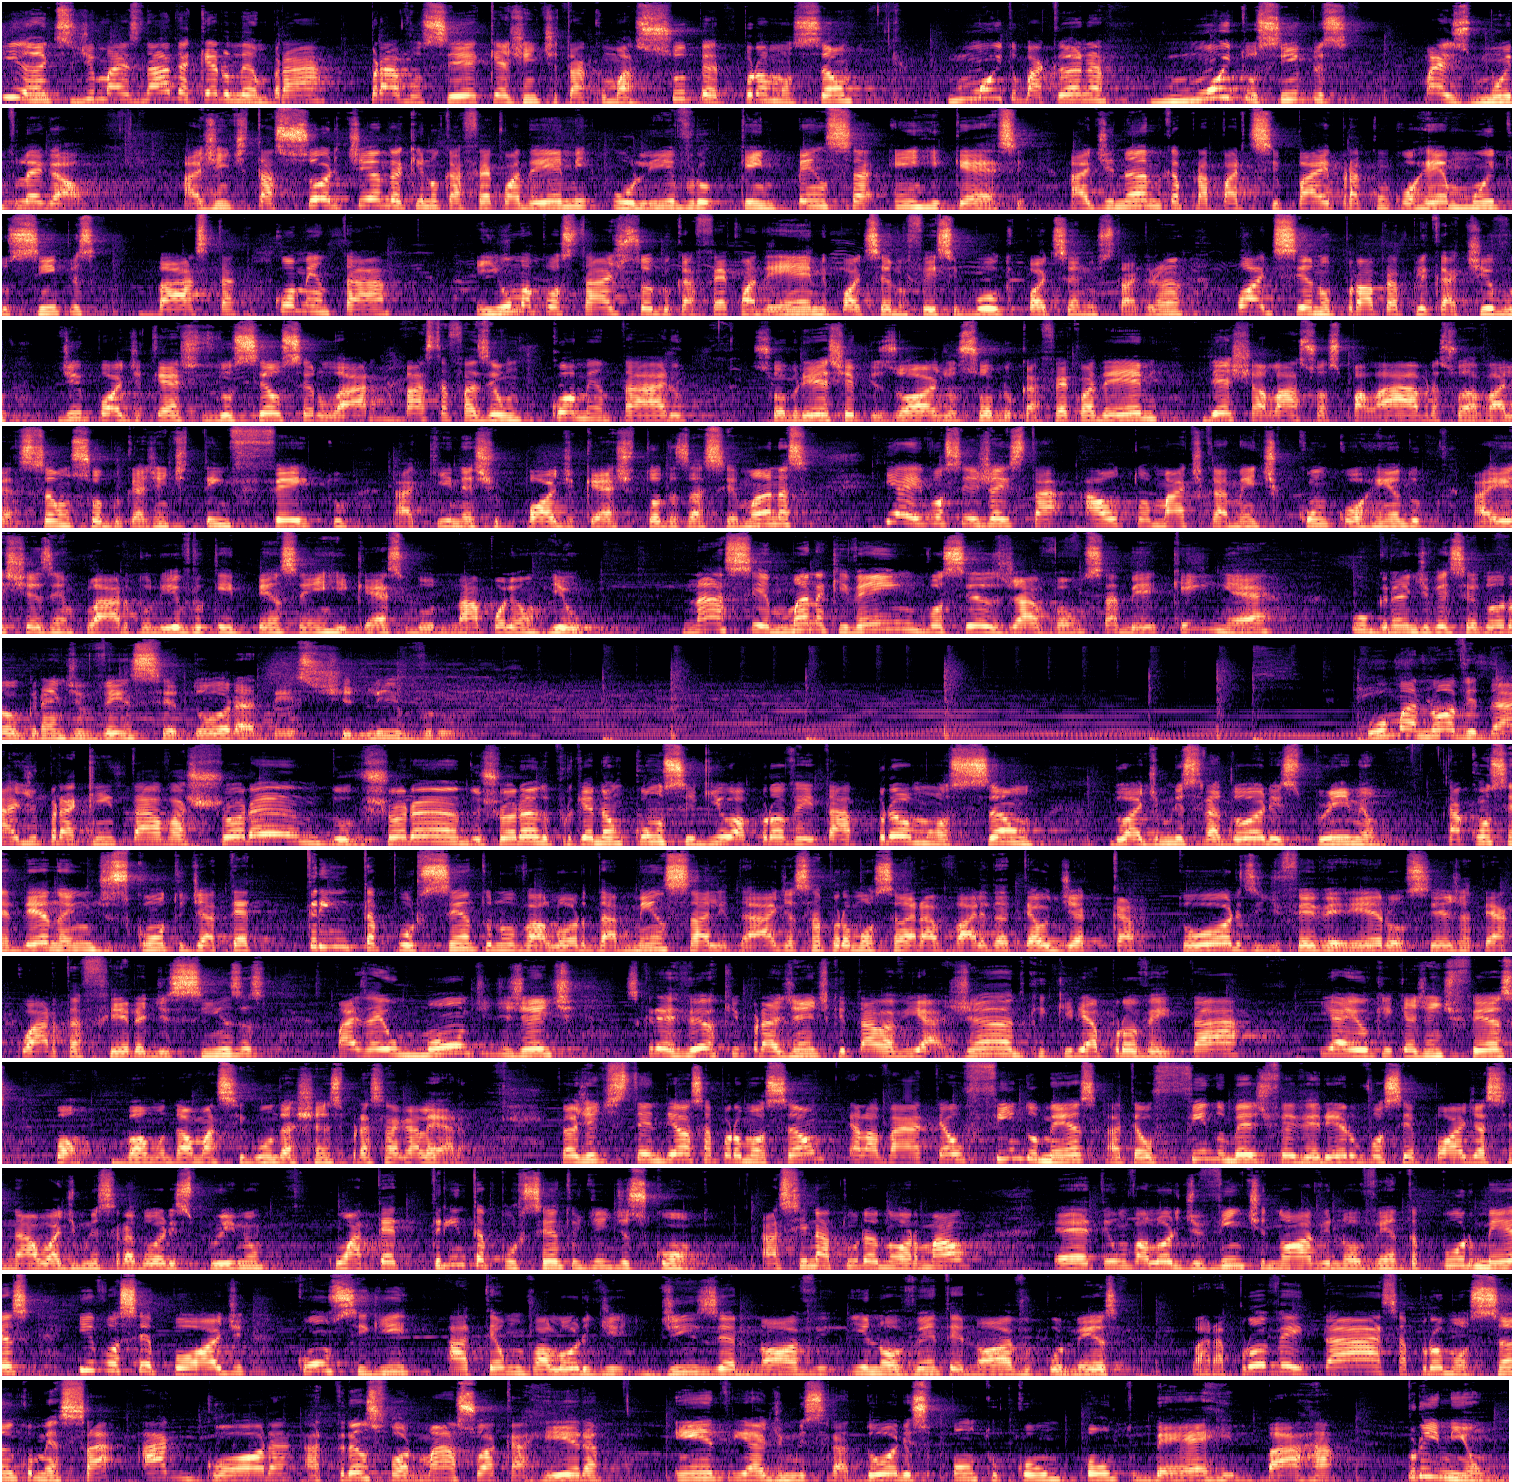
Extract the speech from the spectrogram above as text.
E antes de mais nada, quero lembrar para você que a gente está com uma super promoção muito bacana, muito simples, mas muito legal. A gente está sorteando aqui no Café com a DM o livro Quem Pensa Enriquece. A dinâmica para participar e para concorrer é muito simples, basta comentar em uma postagem sobre o Café com ADM, pode ser no Facebook, pode ser no Instagram, pode ser no próprio aplicativo de podcasts do seu celular. Basta fazer um comentário sobre este episódio ou sobre o Café com ADM, deixa lá suas palavras, sua avaliação sobre o que a gente tem feito aqui neste podcast todas as semanas, e aí você já está automaticamente concorrendo a este exemplar do livro Quem Pensa Enriquece do Napoleon Hill. Na semana que vem vocês já vão saber quem é o grande vencedor ou grande vencedora deste livro. Uma novidade para quem estava chorando, chorando, chorando porque não conseguiu aproveitar a promoção do Administradores Premium. Está concedendo aí um desconto de até 30% no valor da mensalidade. Essa promoção era válida até o dia 14 de fevereiro, ou seja, até a quarta-feira de cinzas. Mas aí um monte de gente escreveu aqui pra gente que estava viajando, que queria aproveitar e aí o que, que a gente fez? Bom, vamos dar uma segunda chance para essa galera. Então a gente estendeu essa promoção, ela vai até o fim do mês, até o fim do mês de fevereiro você pode assinar o Administradores Premium com até 30% de desconto. A assinatura normal é, tem um valor de R$ 29,90 por mês e você pode conseguir até um valor de R$ 19,99 por mês para aproveitar essa promoção e começar agora a transformar a sua carreira entre administradores.com.br barra premium.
